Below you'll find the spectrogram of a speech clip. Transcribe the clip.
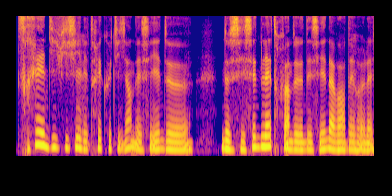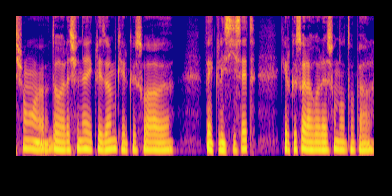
très difficile et très quotidien d'essayer de, de cesser de l'être, enfin de- d'essayer d'avoir des relations, euh, de relationner avec les hommes, quel que soit, avec les 6-7, quelle que soit la relation dont on parle.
